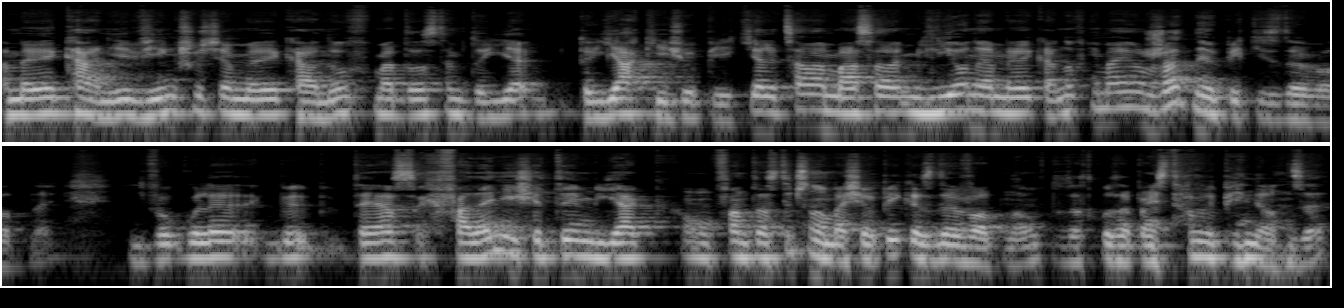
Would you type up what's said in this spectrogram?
Amerykanie, większość Amerykanów ma dostęp do, do jakiejś opieki, ale cała masa, miliony Amerykanów nie mają żadnej opieki zdrowotnej. I w ogóle teraz chwalenie się tym, jaką fantastyczną ma się opiekę zdrowotną, w dodatku za państwowe pieniądze,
